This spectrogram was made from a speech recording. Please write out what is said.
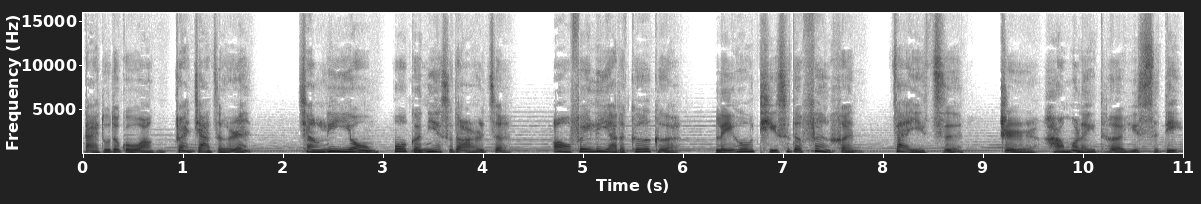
歹毒的国王转嫁责任，想利用波格涅斯的儿子奥菲利亚的哥哥雷欧提斯的愤恨。再一次置哈姆雷特于死地。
